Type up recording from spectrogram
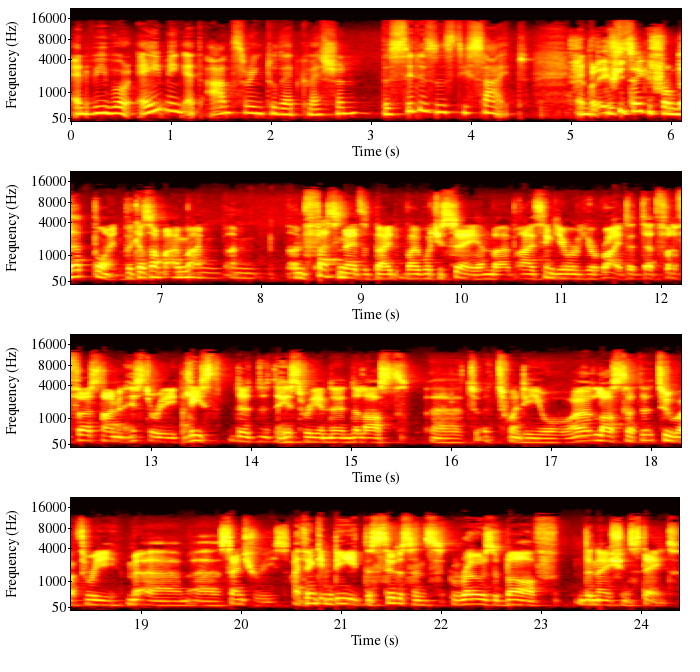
And we were aiming at answering to that question the citizens decide. And but if you take it from that point, because I'm, I'm, I'm, I'm I'm fascinated by, by what you say, and I think you're you're right that, that for the first time in history, at least the, the, the history in the, in the last uh, 20 or uh, last two or three um, uh, centuries. I think indeed the citizens rose above the nation state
